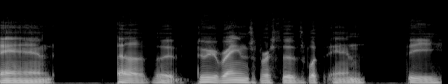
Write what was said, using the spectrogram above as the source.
and uh, the Douay-Rheims versus what's in the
